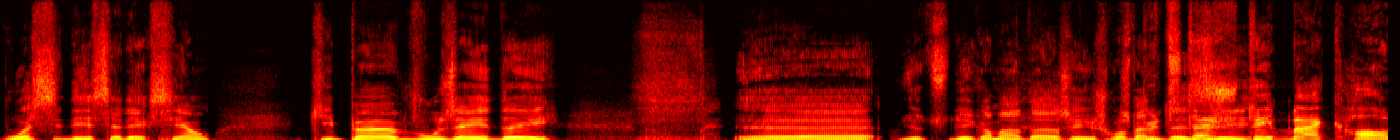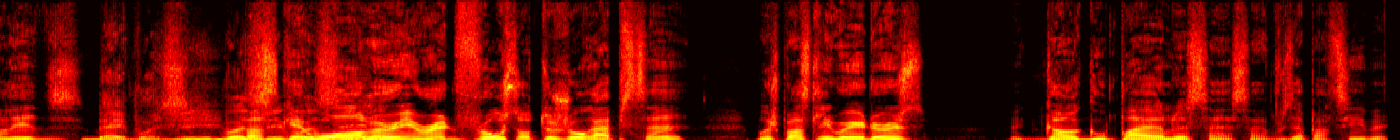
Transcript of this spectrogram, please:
Voici des sélections qui peuvent vous aider. Euh, y a-tu des commentaires sur les choix Peux-tu fantasy? t'ajouter Mac Hollins? Ben, vas-y, vas-y. Parce que. Waller et Renfro sont toujours absents. Moi, je pense que les Raiders, gang ou père, là, ça, ça vous appartient, mais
